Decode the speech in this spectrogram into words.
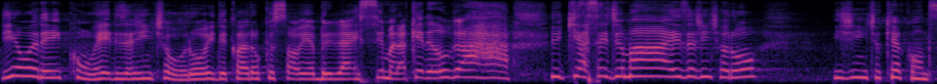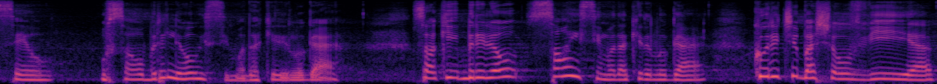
E eu orei com eles, a gente orou e declarou que o sol ia brilhar em cima daquele lugar e que ia ser demais. A gente orou. E, gente, o que aconteceu? O sol brilhou em cima daquele lugar. Só que brilhou só em cima daquele lugar. Curitiba chovia,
